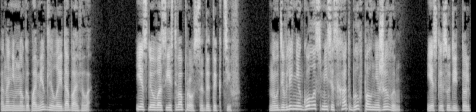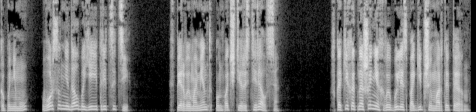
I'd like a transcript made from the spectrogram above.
Она немного помедлила и добавила. «Если у вас есть вопросы, детектив». На удивление, голос миссис Хат был вполне живым. Если судить только по нему, Ворсон не дал бы ей и тридцати. В первый момент он почти растерялся. «В каких отношениях вы были с погибшей Мартой Терн?»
